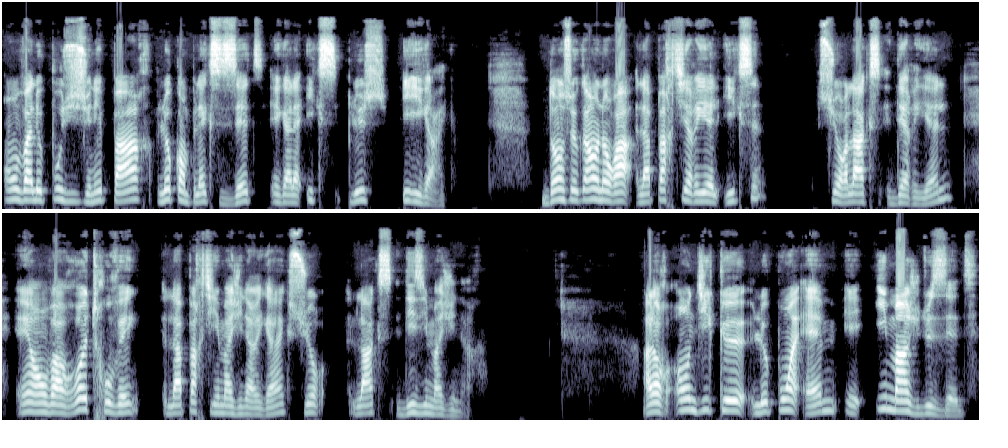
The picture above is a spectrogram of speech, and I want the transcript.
on va le positionner par le complexe z égale à x plus y. Dans ce cas, on aura la partie réelle x sur l'axe des réels et on va retrouver la partie imaginaire y sur l'axe des imaginaires. Alors, on dit que le point M est image de Z.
